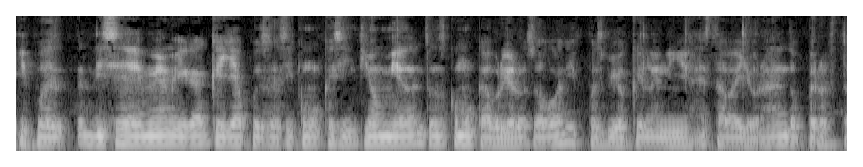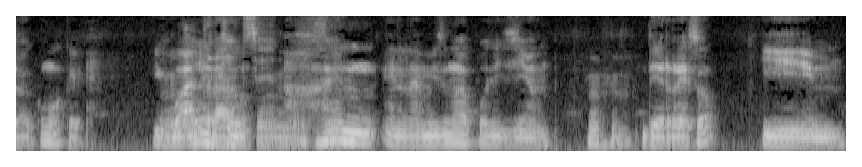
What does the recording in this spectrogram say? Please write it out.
y pues dice mi amiga que ella pues así como que sintió miedo, entonces como que abrió los ojos y pues vio que la niña estaba llorando, pero estaba como que igual en, en, la misma posición de rezo y,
